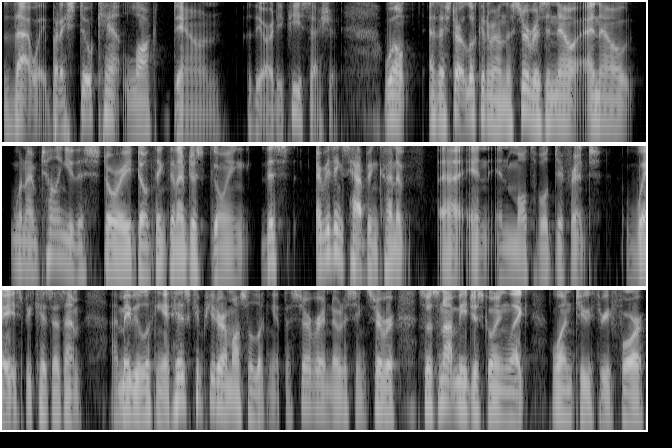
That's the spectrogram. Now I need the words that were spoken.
that way but i still can't lock down the RDP session. Well, as I start looking around the servers, and now and now when I'm telling you this story, don't think that I'm just going this. Everything's happening kind of uh, in in multiple different ways because as I'm I may be looking at his computer, I'm also looking at the server and noticing server. So it's not me just going like one, two, three, four.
